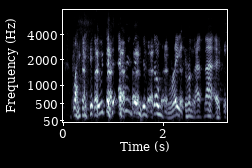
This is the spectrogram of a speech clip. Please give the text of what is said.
Like it, was just everything is so great from that match.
